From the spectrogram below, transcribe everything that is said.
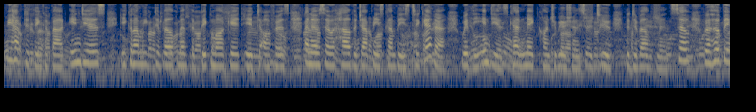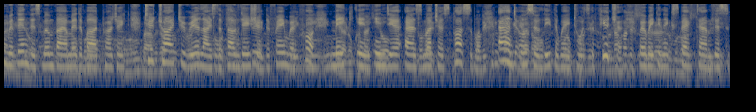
we have to think about India's economic development, the big market it offers, and also how the Japanese companies together with the Indians can make contributions to the development. So we're hoping within this Mumbai Ahmedabad project to try to realize the foundation, the framework for Make in India as much as possible, and also lead the way towards the future, where we can expect um, this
